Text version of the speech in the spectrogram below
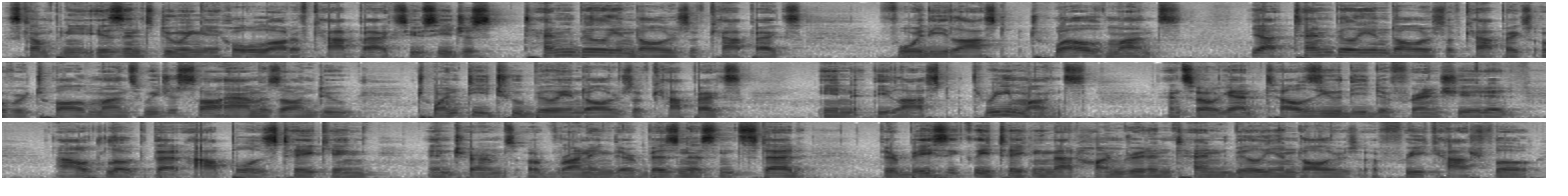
this company isn't doing a whole lot of capex. You see just $10 billion of capex for the last 12 months. Yeah, $10 billion of capex over 12 months. We just saw Amazon do $22 billion of capex in the last three months. And so, again, tells you the differentiated outlook that Apple is taking in terms of running their business. Instead, they're basically taking that $110 billion of free cash flow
